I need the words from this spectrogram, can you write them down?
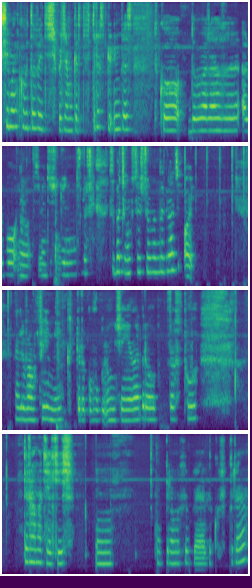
Siemanko, widzowie, dzisiaj będziemy grać w Trespio Imprez tylko dwa razy albo, nie wiem, w 91 razie. Zobaczymy, co jeszcze będę grać. Oj, nagrywam filmik, którego w ogóle mi się nie nagrał, po prostu dramat jakiś. Mm, gramy sobie w jakąś grę,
